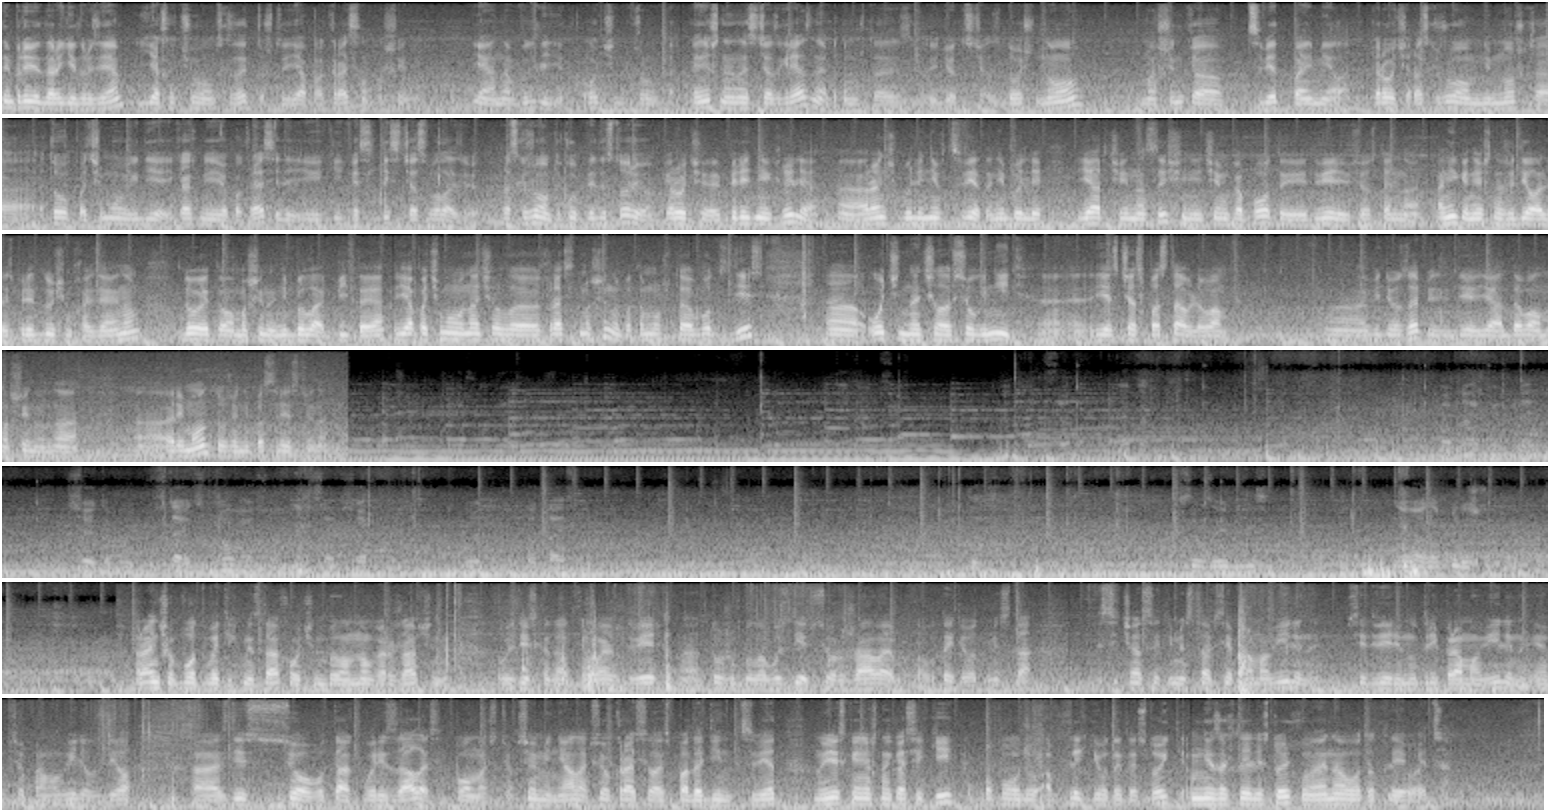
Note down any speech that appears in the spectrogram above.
Всем привет, дорогие друзья! Я хочу вам сказать то, что я покрасил машину. И она выглядит очень круто. Конечно, она сейчас грязная, потому что идет сейчас дождь, но машинка цвет поимела. Короче, расскажу вам немножко то, почему и где, и как мне ее покрасили, и какие косяки сейчас вылазят. Расскажу вам такую предысторию. Короче, передние крылья а, раньше были не в цвет, они были ярче и насыщеннее, чем капот и двери и все остальное. Они, конечно же, делались предыдущим хозяином. До этого машина не была битая. Я почему начал э, красить машину? Потому что вот здесь э, очень начало все гнить. Э, я сейчас поставлю вам э, видеозапись, где я отдавал машину на э, ремонт уже непосредственно. Все это будет ставиться новое, все литься, все будет по кайфу. Все заебись. Давай на пулечку. Раньше вот в этих местах очень было много ржавчины. Вот здесь, когда открываешь дверь, а, тоже было вот здесь все ржавое было, вот эти вот места. Сейчас эти места все промовилены, все двери внутри промовилены, я все промовилил, сделал. А, здесь все вот так вырезалось полностью, все менялось, все красилось под один цвет. Но есть, конечно, косяки по поводу обклейки вот этой стойки. Мне заклеили стойку, и она вот отклеивается.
